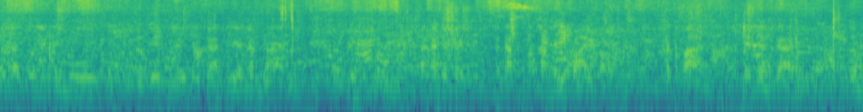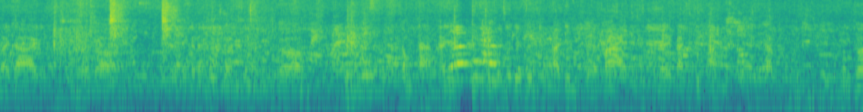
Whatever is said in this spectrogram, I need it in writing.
ประชาชนให้มีเอ่อเวทีในการที่จะจำหน่ายผลิตผลทางการเกษตรนะครับตามนโยบายของ รัฐบาลในเรื่องการเพิ่มรายได้ แล้วก็ในขณะเดียวกันเนี่ยก็เป็นช่องทางให้ผู้ซื้อเนี่ยได้ซื้อสินค้าที่มีคุณภาพในราคายุติธรรมนะครับสิ่งนี้ก็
